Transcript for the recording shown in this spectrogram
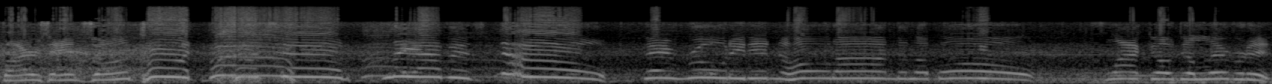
Fires end zone. Caught! Touchdown! Lee Evans! No! They ruled he didn't hold on to the ball. Flacco delivered it.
